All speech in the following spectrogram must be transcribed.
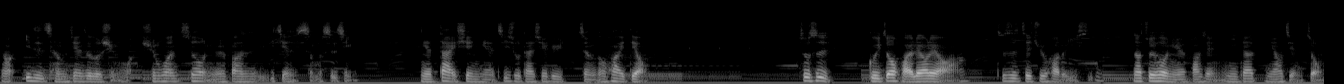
然后一直呈现这个循环。循环之后，你会发生一件什么事情？你的代谢，你的基础代谢率整个坏掉，就是贵州怀了了啊，就是这句话的意思。那最后你会发现，你的你要减重，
